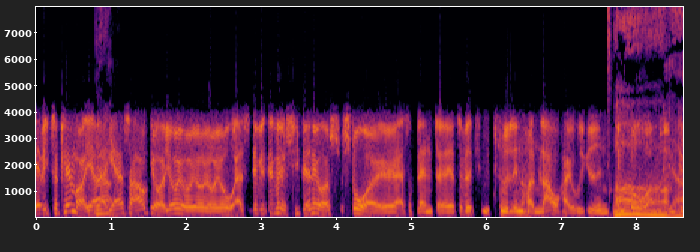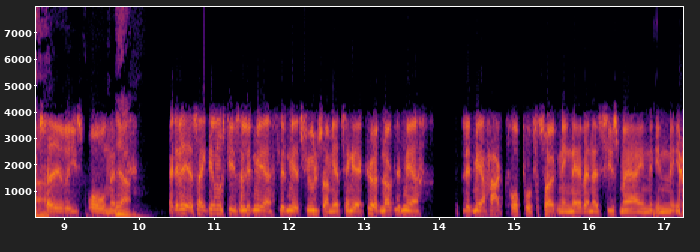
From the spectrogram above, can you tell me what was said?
Ja, Victor Klemper, ja, Ja. ja. ja så afgjort. Jo, jo, jo, jo, jo. Altså, det, vil- det vil jeg jo sige, den er jo også stor, øh, altså blandt, øh, jeg ved, Knud Lindholm Lav har jo udgivet en, en Åh, bog om, om ja. det tredje rige sprog, men, Ja. men det ved jeg så ikke, det er måske sådan lidt mere, lidt mere tvivlsomt. Jeg tænker, jeg kørt nok lidt mere, lidt mere hardcore på fortolkningen af, hvad nazisme er, end, end, end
